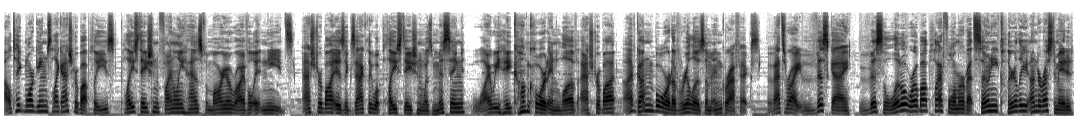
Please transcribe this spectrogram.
I'll take more games like Astrobot please. PlayStation finally has the Mario rival it needs. Astrobot is exactly what PlayStation was missing. Why we hate Concord and love Astrobot? I've gotten bored of realism in graphics. That's right, this guy, this little robot platformer that Sony clearly underestimated,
